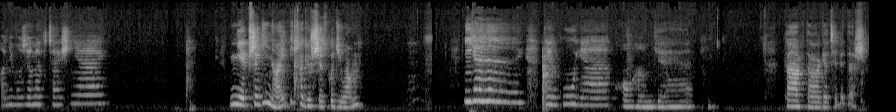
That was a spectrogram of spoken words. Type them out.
A nie możemy wcześniej? Nie przeginaj. I tak już się zgodziłam. Jej, dziękuję, kocham cię. Tak, tak, ja ciebie też.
